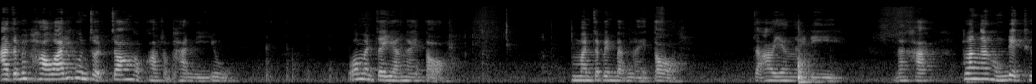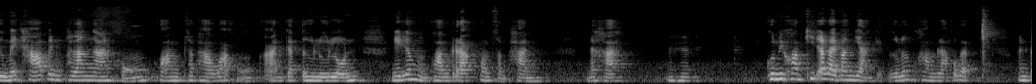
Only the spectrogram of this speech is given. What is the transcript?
อาจจะเป็นภาวะที่คุณจดจ้องกับความสัมพันธ์นี้อยู่ ว่ามันจะยังไงต่อ มันจะเป็นแบบไหนต่อ จะเอายังไงดีนะคะ พลังงานของเด็กถือไม้เท้าเป็นพลังงานของความสภาวะของการกระตือรือร้น ในเรื่องของความรักความสัมพันธ์นะคะอืคุณมีความคิดอะไรบางอย่างเกี่ยวกับเรื่องความรักก็แบบ มันไป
